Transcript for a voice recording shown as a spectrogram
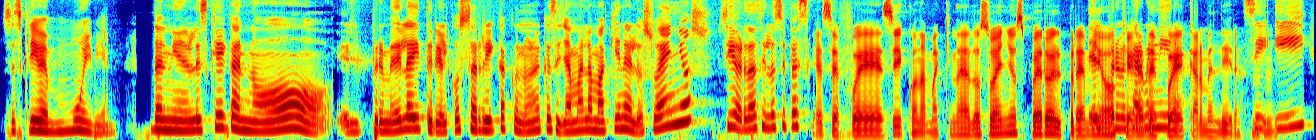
se escribe muy bien. Daniel es que ganó el premio de la editorial Costa Rica con una que se llama La máquina de los sueños. Sí, ¿verdad? Sí lo sepas. Ese fue, sí, con La máquina de los sueños, pero el premio, el premio que Carmen gané Lira. fue Carmen Lira. Sí, uh -huh. y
